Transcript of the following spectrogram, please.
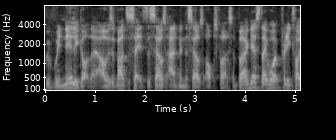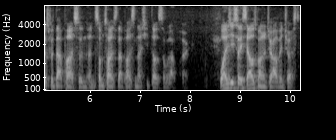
We- We nearly got there. I was about to say it's the sales admin, the sales ops person, but I guess they work pretty close with that person, and sometimes that person actually does some of that work. Why did you say sales manager out of interest?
